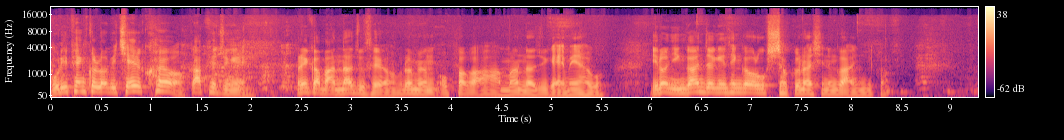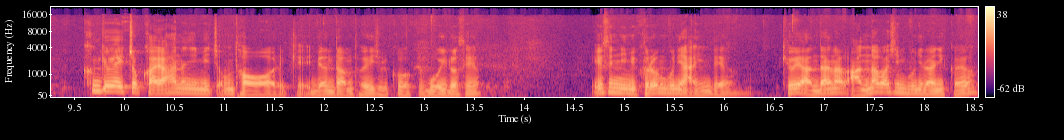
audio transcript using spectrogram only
우리 팬클럽이 제일 커요. 카페 중에. 그러니까 만나주세요. 그러면 오빠가 아, 안 만나주기 애매하고. 이런 인간적인 생각을 혹시 접근하시는 거 아닙니까? 큰 교회 쪽 가야 하느님이 좀 더 이렇게 면담 더 해줄 거 뭐 이러세요? 예수님이 그런 분이 아닌데요. 교회 안, 나가, 안 나가신 분이라니까요.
